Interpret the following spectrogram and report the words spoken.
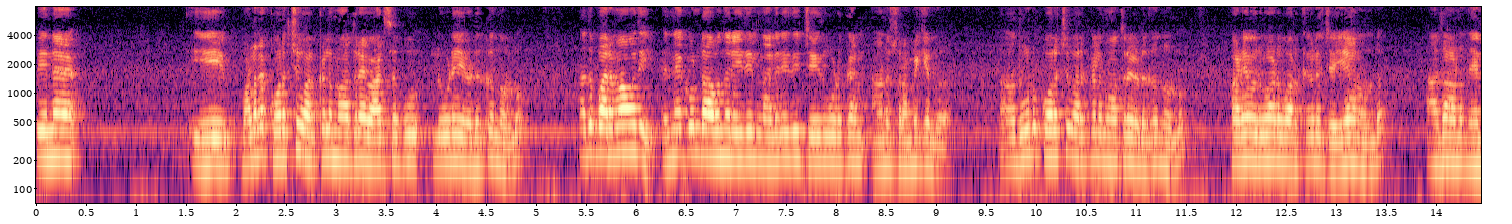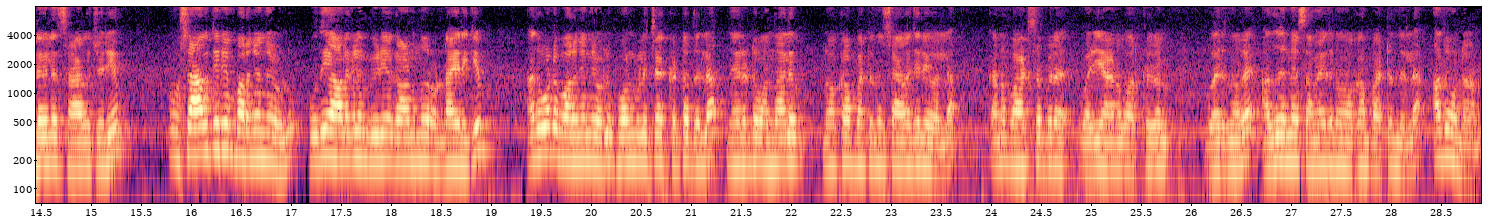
പിന്നെ ഈ വളരെ കുറച്ച് വർക്കുകൾ മാത്രമേ വാട്സപ്പിലൂടെ എടുക്കുന്നുള്ളൂ. അത് പരമാവധി എന്നെക്കൊണ്ടാവുന്ന രീതിയിൽ നല്ല രീതിയിൽ ചെയ്തു കൊടുക്കാൻ ആണ് ശ്രമിക്കുന്നത്. അതുകൊണ്ട് കുറച്ച് വർക്കുകൾ മാത്രമേ എടുക്കുന്നുള്ളൂ. പഴയ ഒരുപാട് വർക്കുകൾ ചെയ്യാനുണ്ട്. അതാണ് നിലവിലെ സാഹചര്യം. സാഹചര്യം പറഞ്ഞതേ ഉള്ളൂ. പുതിയ ആളുകളും വീഡിയോ കാണുന്നവരുണ്ടായിരിക്കും. അതുകൊണ്ട് പറഞ്ഞതേ ഉള്ളൂ. ഫോൺ വിളിച്ചാൽ കിട്ടത്തില്ല. നേരിട്ട് വന്നാലും നോക്കാൻ പറ്റുന്ന സാഹചര്യമല്ല. കാരണം വാട്സപ്പിൽ വഴിയാണ് വർക്കുകൾ വരുന്നത്. അത് തന്നെ സമയത്തിന് നോക്കാൻ പറ്റുന്നില്ല. അതുകൊണ്ടാണ്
